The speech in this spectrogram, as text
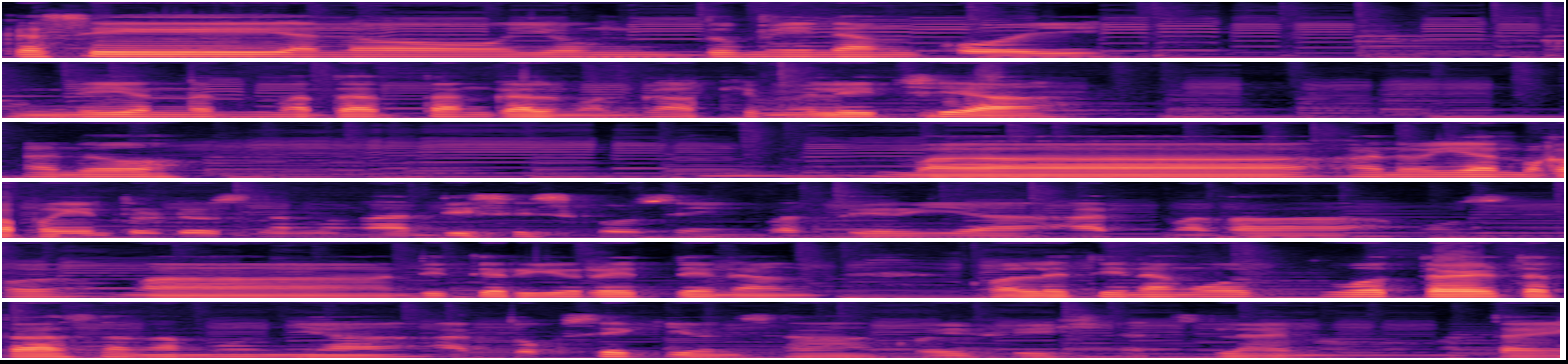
kasi ano yung dumi ng koi kung hindi yun matatanggal mag-accumulate siya ano ma ano yan makapag-introduce ng mga disease causing bacteria at maka ma-deteriorate din ang quality ng water, tataas ang ammonia at toxic yun sa koi fish at sila ay mamamatay.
